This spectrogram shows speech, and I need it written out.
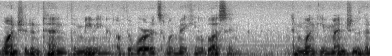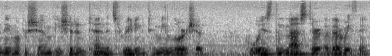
One should intend the meaning of the words when making a blessing, and when he mentions the name of Hashem, he should intend its reading to mean Lordship, who is the master of everything,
